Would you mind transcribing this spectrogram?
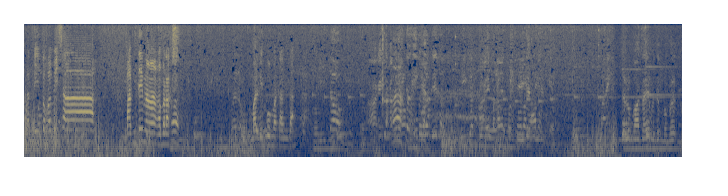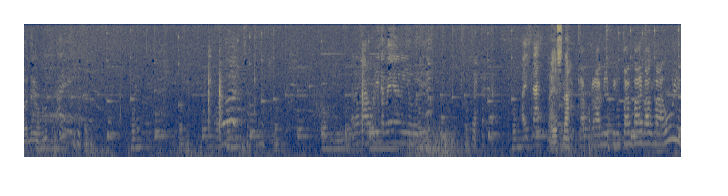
Nandito kami sa Pandi, mga kabaraks. Malibu matanda. Makakita kami ng pultulan dito. Makakita kami ng pultulan dito. Dalo bata yun, madali ubus. Anong nahuli na ba yung huli nyo? Ayos na. Ayos na. Napakarami na bahay bago mahuli.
